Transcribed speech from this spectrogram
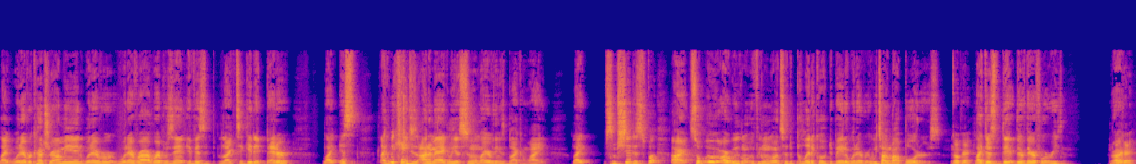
like whatever country I'm in, whatever whatever I represent, if it's like to get it better, like it's like we can't just automatically assume like everything is black and white. Like some shit is fu- all right. So uh, are we going? If we gonna go into the political debate or whatever, we talking about borders? Okay. Like there's they're, they're there for a reason, right? Okay.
